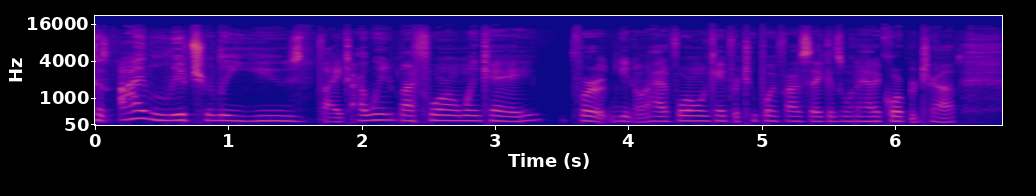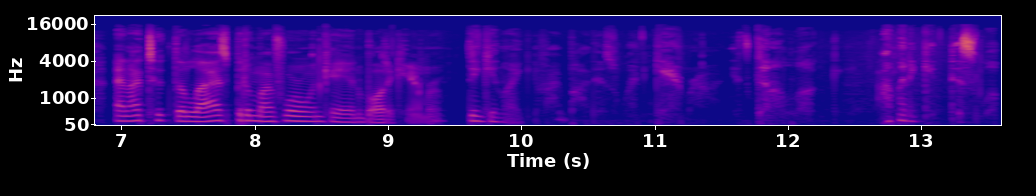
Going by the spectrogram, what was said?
cuz I literally used like I went my 401k for, you know, I had 401k for 2.5 seconds when I had a corporate job. And I took the last bit of my 401k and bought a camera, thinking like if I buy this one camera, it's to look I'm going to get this look.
